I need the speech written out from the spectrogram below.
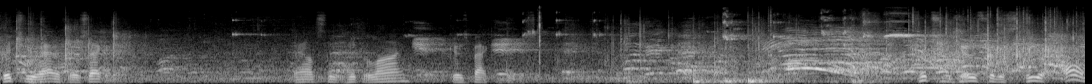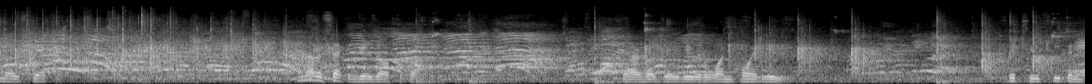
Fitzhugh had it for a second. Bounced it, hit the line, goes back to Dickinson. Fitzhugh goes for the steal, almost gets it. Another second goes off the clock. Hill JV with a one-point lead. Fitzhugh keeping a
